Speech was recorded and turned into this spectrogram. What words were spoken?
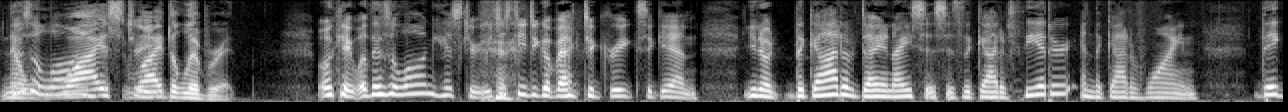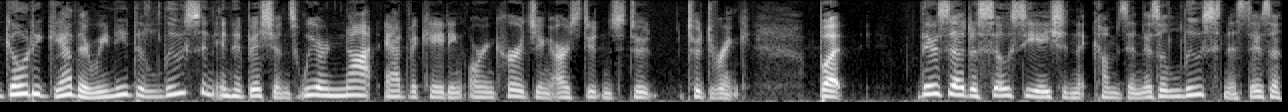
Now, why, history. why deliberate? Okay, well, there's a long history. We just need to go back to Greeks again. You know, the god of Dionysus is the god of theater and the god of wine. They go together. We need to loosen inhibitions. We are not advocating or encouraging our students to, to drink, but there's that association that comes in. There's a looseness. There's a,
